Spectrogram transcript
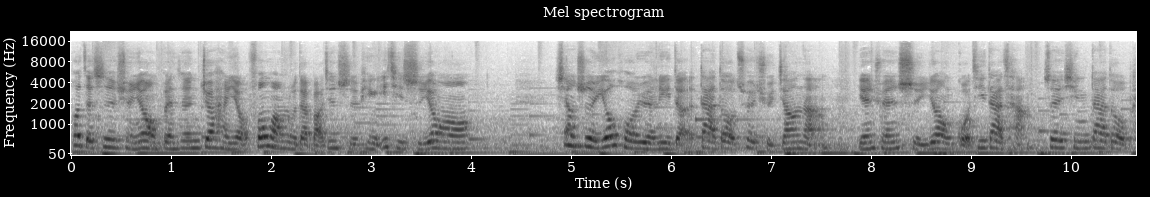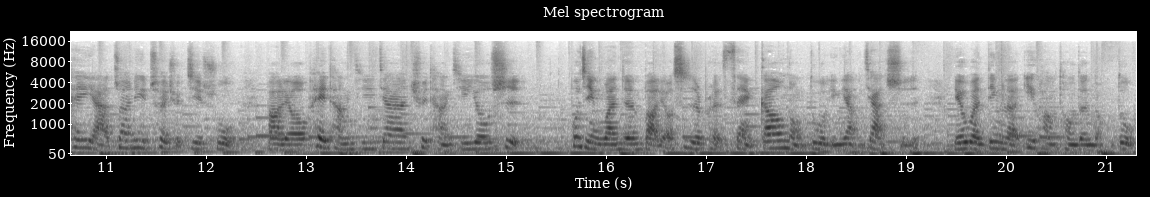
或者是选用本身就含有蜂王乳的保健食品一起食用哦。像是优活原力的大豆萃取胶囊，严选使用国际大厂最新大豆胚芽专利萃取技术，保留配糖基加去糖基优势，不仅完整保留四十 percent 高浓度营养价值，也稳定了异黄酮的浓度。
